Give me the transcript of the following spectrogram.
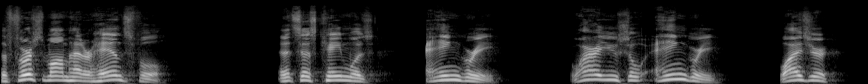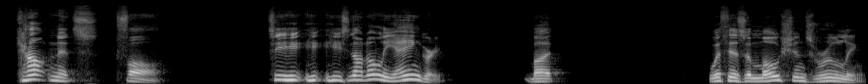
The first mom had her hands full. And it says Cain was angry. Why are you so angry? Why is your countenance fall? See, he, he's not only angry, but with his emotions ruling,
